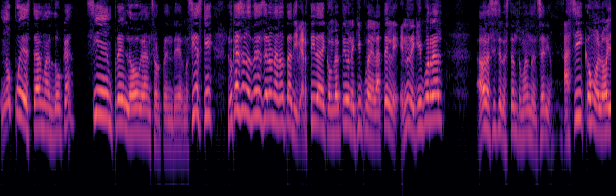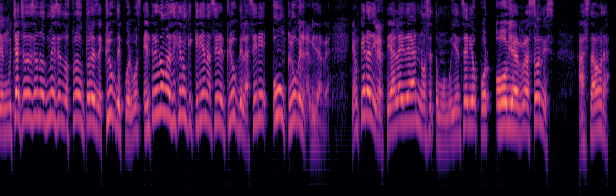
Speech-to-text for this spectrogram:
no puede estar más loca, siempre logran sorprendernos. Y es que lo que hace unos meses era una nota divertida de convertir un equipo de la tele en un equipo real, ahora sí se lo están tomando en serio. Así como lo oyen, muchachos, hace unos meses los productores de Club de Cuervos, entre bromas, dijeron que querían hacer el club de la serie un club en la vida real. Y aunque era divertida la idea, no se tomó muy en serio por obvias razones. Hasta ahora,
